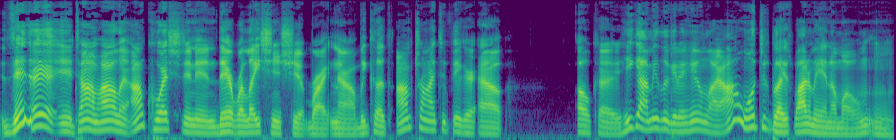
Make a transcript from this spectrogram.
Zendaya and Tom Holland, I'm questioning their relationship right now because I'm trying to figure out. Okay, he got me looking at him like I don't want you to play Spider Man no more. Mm-mm.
